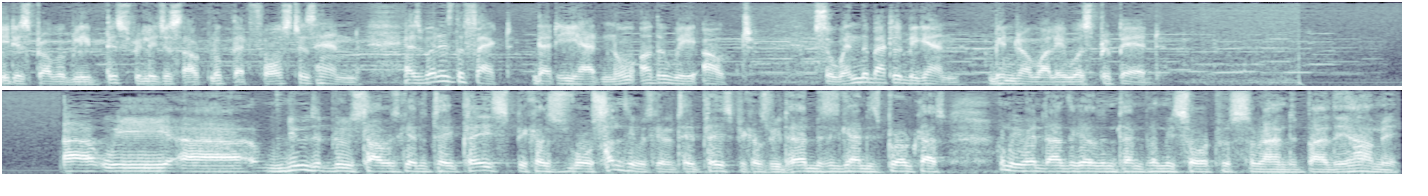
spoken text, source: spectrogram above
It is probably this religious outlook that forced his hand, as well as the fact that he had no other way out. So when the battle began, Bhindranwale was prepared. Uh, we uh, knew that Blue Star was going to take place because, or something was going to take place because we'd heard Mrs. Gandhi's broadcast and we went down to the Golden Temple and we saw it was surrounded by the army.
